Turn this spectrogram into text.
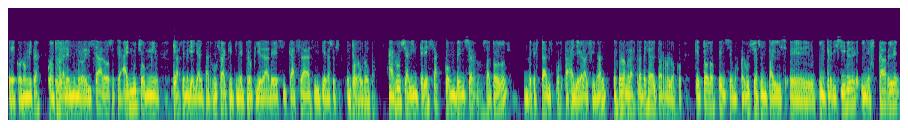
económicas, controlar el número de visados, o sea, hay mucho clase media y alta rusa que tiene propiedades y casas y tiene sus, en toda Europa. A Rusia le interesa convencernos a todos de que está dispuesta a llegar al final. Es como la estrategia del perro loco, que todos pensemos que Rusia es un país eh, imprevisible, inestable,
